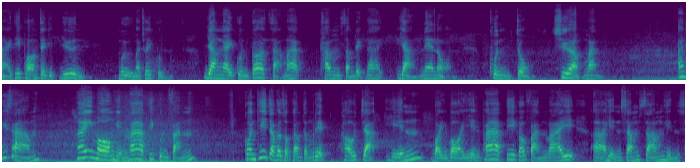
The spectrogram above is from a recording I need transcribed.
หายที่พร้อมจะหยิบยื่น มือมาช่วยคุณ ยังไงคุณก็สามารถทำสำเร็จได้อย่างแน่นอน คุณจงเชื่อมั่น อันที่สามให้มองเห็นภาพที่คุณฝัน คนที่จะประสบความสำเร็จเขาจะเห็นบ่อยๆ เห็นภาพที่เขาฝันไว้ เห็นซ้ำๆ เห็นส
